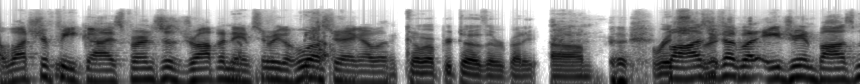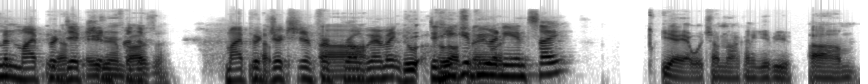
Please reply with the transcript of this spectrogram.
Uh, watch your feet, guys. Fern's just dropping names. Here we go. Who else are you hang out with? cover up your toes, everybody. Um, Rich, Boz, Rich- talk about Adrian Bozman. My prediction Adrian for the, my prediction for Uh, programming. who- Did who he give you anyway? any insight? Yeah, yeah, which I'm not going to give you. Um,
